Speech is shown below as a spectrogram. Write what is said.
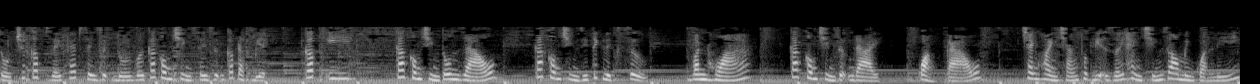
tổ chức cấp giấy phép xây dựng đối với các công trình xây dựng cấp đặc biệt, cấp Y, các công trình tôn giáo, các công trình di tích lịch sử, văn hóa, các công trình tượng đài, quảng cáo, tranh hoành tráng thuộc địa giới hành chính do mình quản lý,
